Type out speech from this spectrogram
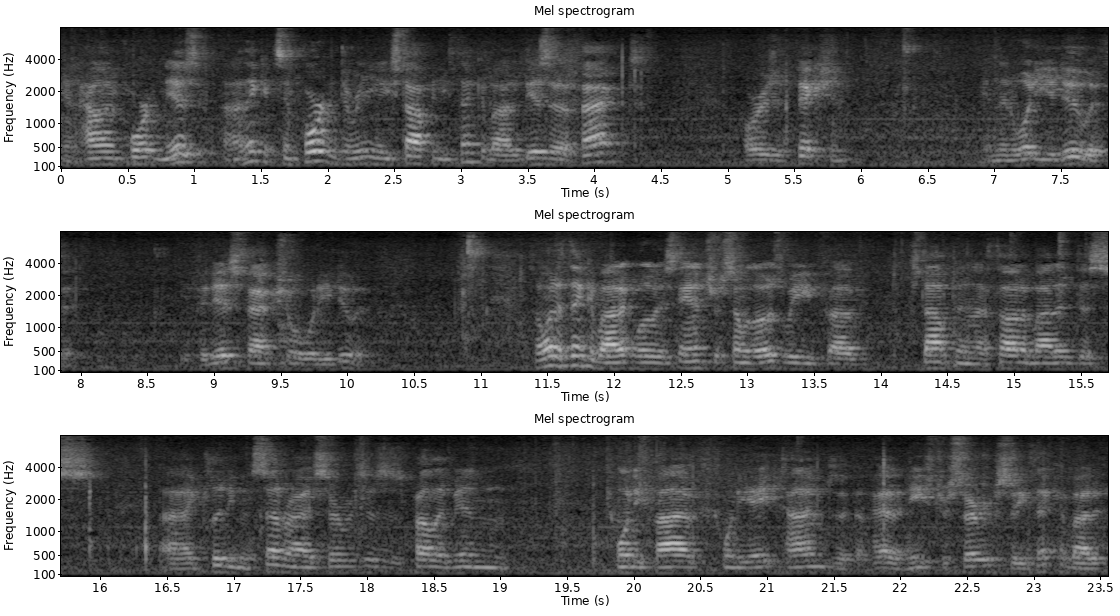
and how important is it? And I think it's important to really stop and you think about it. Is it a fact or is it fiction? And then what do you do with it? If it is factual, what do you do with it? So I want to think about it. We'll just answer some of those. We've uh, stopped and I thought about it. This, uh, including the sunrise services, has probably been 25, 28 times that I've had an Easter service. So you think about it.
